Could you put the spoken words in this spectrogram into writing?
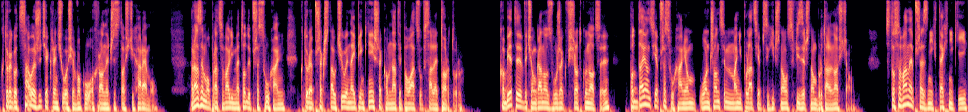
którego całe życie kręciło się wokół ochrony czystości haremu. Razem opracowali metody przesłuchań, które przekształciły najpiękniejsze komnaty pałacu w salę tortur. Kobiety wyciągano z łóżek w środku nocy, poddając je przesłuchaniom łączącym manipulację psychiczną z fizyczną brutalnością. Stosowane przez nich techniki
